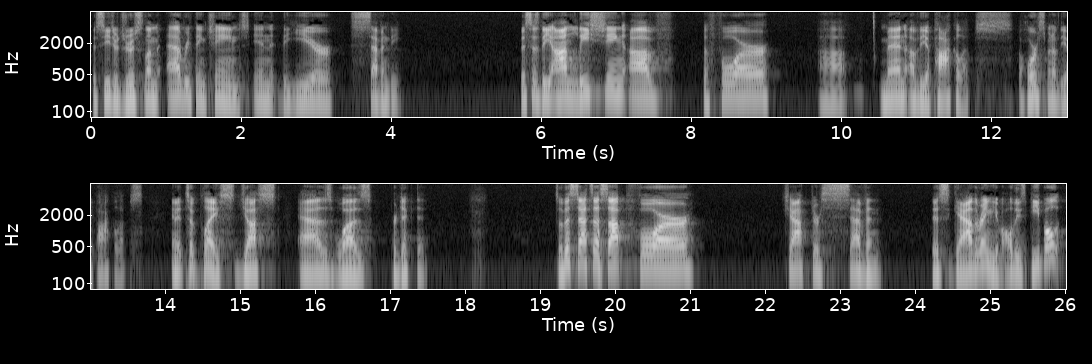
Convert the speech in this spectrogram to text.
the siege of Jerusalem, everything changed in the year 70. This is the unleashing of the four uh, men of the apocalypse, the horsemen of the apocalypse. And it took place just as was predicted. So this sets us up for chapter 7. This gathering, you have all these people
